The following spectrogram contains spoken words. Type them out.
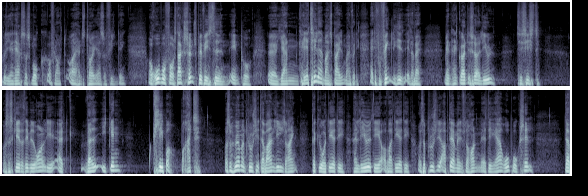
fordi han er så smuk og flot, og hans tøj er så fint. Ikke? Og Robo får straks syndsbevidstheden ind på øh, hjernen. Kan jeg tillade mig at spejle mig? Fordi, er det forfængelighed, eller hvad? Men han gør det så alligevel til sidst. Og så sker der det vidunderlige, at hvad igen klipper bræt. Og så hører man pludselig, at der var en lille dreng, der gjorde det og det. Han levede det og var det og det. Og så pludselig opdager man efterhånden, at det er Robok selv, der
